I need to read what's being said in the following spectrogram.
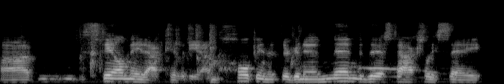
uh, stalemate activity. I'm hoping that they're going to amend this to actually say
